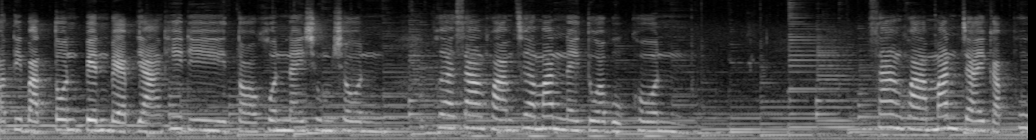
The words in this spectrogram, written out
ปฏิบัติตนเป็นแบบอย่างที่ดีต่อคนในชุมชน เพื่อสร้างความเชื่อมั่นในตัวบุคคล สร้างความมั่นใจกับผู้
